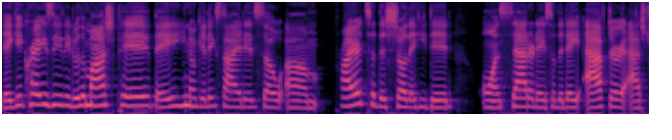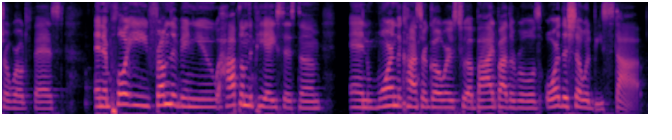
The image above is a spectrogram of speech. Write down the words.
they get crazy. They do the mosh pit. They, you know, get excited. So um, prior to the show that he did on Saturday, so the day after Astroworld Fest, an employee from the venue hopped on the PA system and warned the concert goers to abide by the rules or the show would be stopped.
